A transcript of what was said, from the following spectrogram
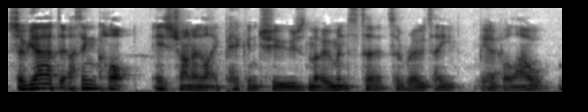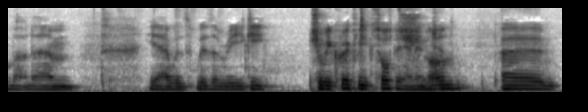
So yeah, I think Klopp is trying to like pick and choose moments to to rotate Yeah. people out. But um, yeah, with with Origi, Should we quickly touch on um,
